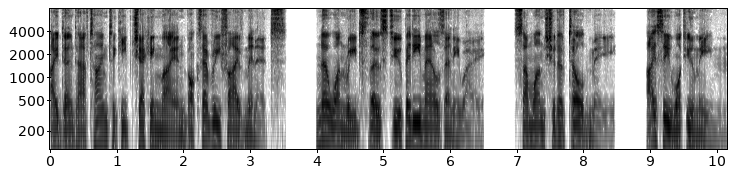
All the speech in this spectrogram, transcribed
I don't have time to keep checking my inbox every 5 minutes. No one reads those stupid emails anyway. Someone should have told me. I see what you mean.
